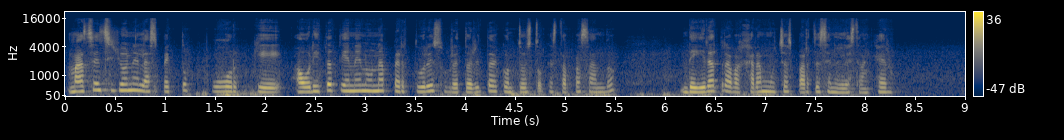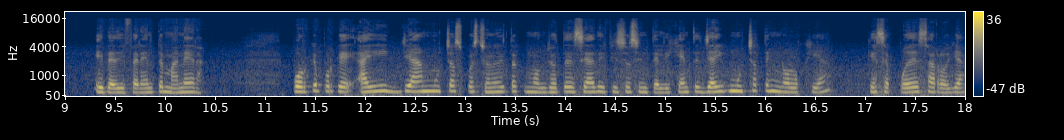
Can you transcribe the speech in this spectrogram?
Más sencillo en el aspecto porque ahorita tienen una apertura y sobre todo ahorita con todo esto que está pasando, de ir a trabajar a muchas partes en el extranjero y de diferente manera. ¿Por qué? Porque hay ya muchas cuestiones, ahorita como yo te decía, edificios inteligentes, ya hay mucha tecnología que se puede desarrollar.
